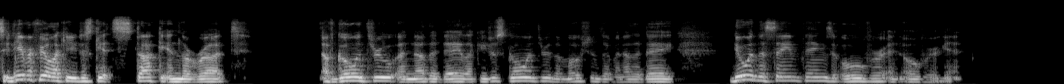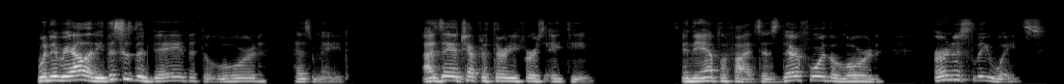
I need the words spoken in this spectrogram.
So do you ever feel like you just get stuck in the rut of going through another day, like you're just going through the motions of another day, doing the same things over and over again? When in reality, this is the day that the Lord has made. Isaiah chapter 30, verse 18 in the Amplified says, Therefore the Lord earnestly waits,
